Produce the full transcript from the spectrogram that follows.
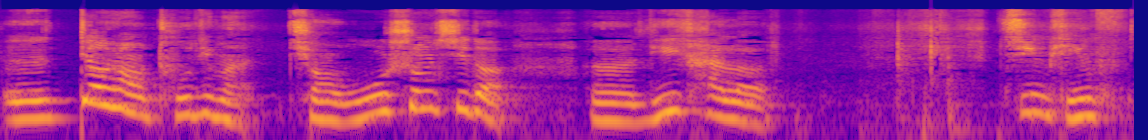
呃，叫上徒弟们，悄无声息的，呃，离开了金平府。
